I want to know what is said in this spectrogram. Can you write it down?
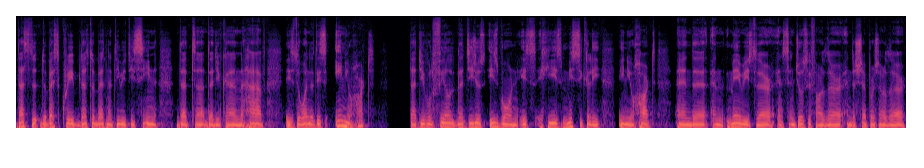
That's the, the best crib, that's the best nativity scene that, uh, that you can have, is the one that is in your heart. That you will feel that Jesus is born, is he is mystically in your heart, and uh, and Mary is there, and Saint Joseph are there, and the shepherds are there,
